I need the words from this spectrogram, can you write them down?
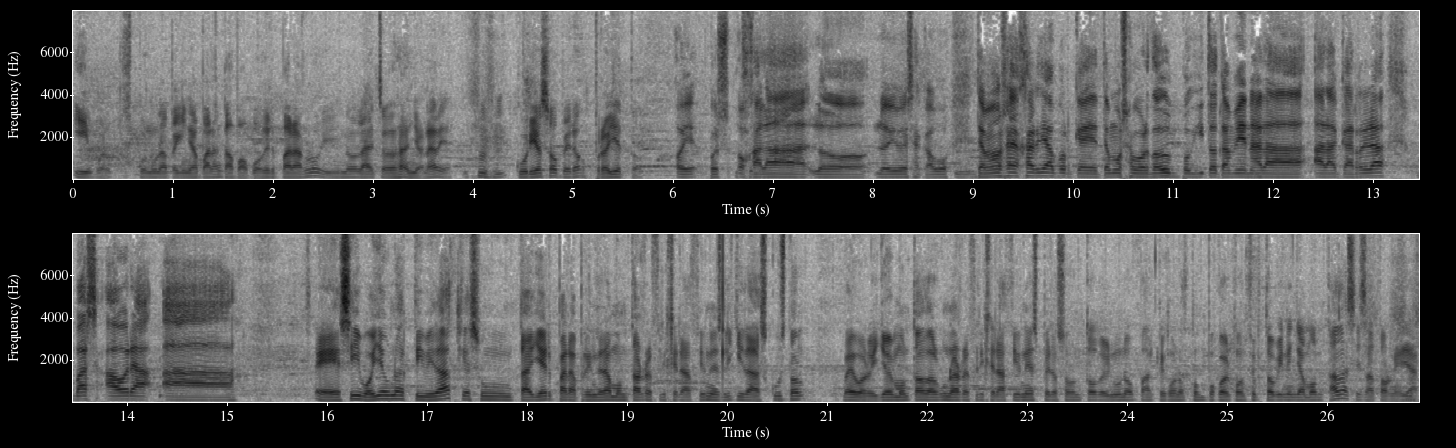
y bueno, pues con una pequeña palanca para poder pararlo y no le ha hecho daño a nadie. Curioso, pero proyecto. Oye, pues ojalá lo, lo lleves a cabo. Te vamos a dejar ya porque te hemos abordado un poquito también a la, a la carrera. Vas ahora a... Eh, sí, voy a una actividad que es un taller para aprender a montar refrigeraciones líquidas custom. Bueno, yo he montado algunas refrigeraciones, pero son todo en uno, para el que conozco un poco el concepto, vienen ya montadas y es atornillar.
